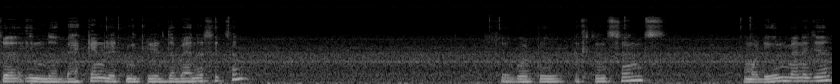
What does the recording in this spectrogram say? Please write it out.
So in the backend let me create the banner section. So go to extensions module manager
